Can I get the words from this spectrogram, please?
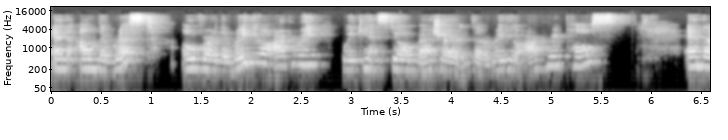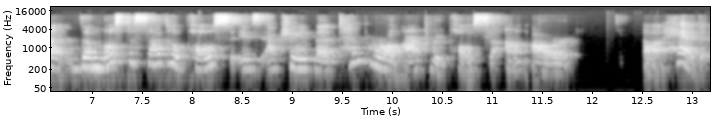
And on the wrist, over the radial artery, we can still measure the radial artery pulse. And uh, the most subtle pulse is actually the temporal artery pulse on our uh, head.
